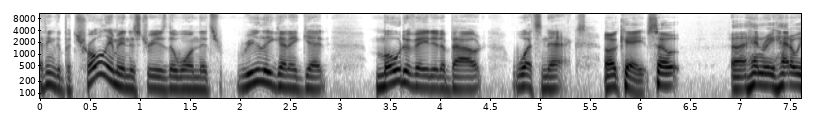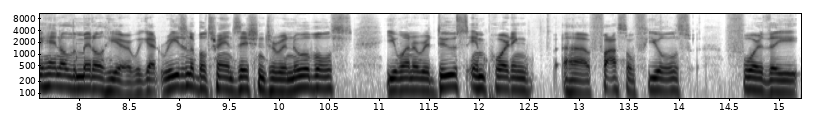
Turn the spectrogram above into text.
I think the petroleum industry is the one that's really going to get motivated about what's next. Okay, so uh, Henry, how do we handle the middle here? We got reasonable transition to renewables. You want to reduce importing uh, fossil fuels for the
